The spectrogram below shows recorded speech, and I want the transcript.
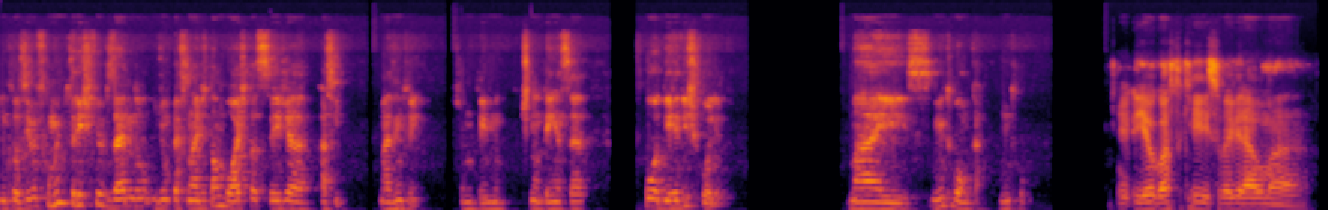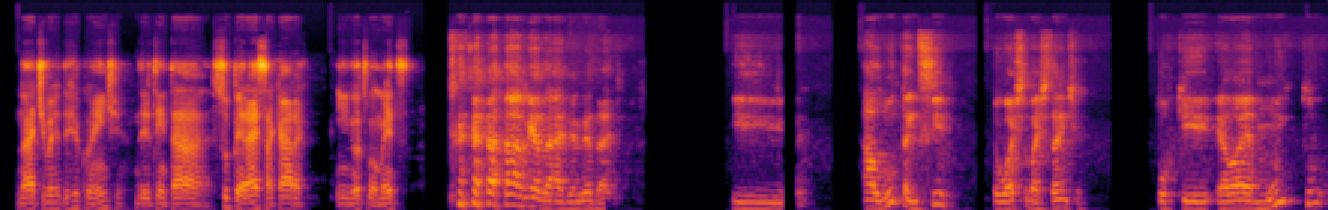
Inclusive, eu fico muito triste que o design do- de um personagem tão bosta seja assim. Mas enfim, a gente não tem, a gente não tem esse poder de escolha. Mas muito bom, cara. Muito bom. e, e eu gosto que isso vai virar uma narrativa recorrente dele tentar superar essa cara em outros momentos. verdade, é verdade. E a luta em si, eu gosto bastante, porque ela é muito,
